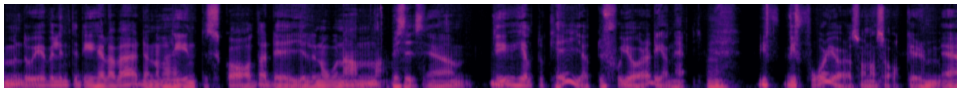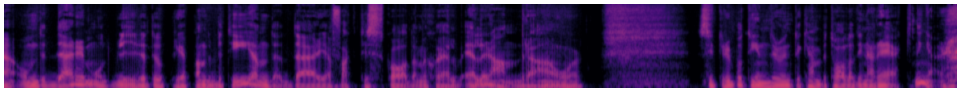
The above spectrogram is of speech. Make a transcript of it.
Ja, men då är väl inte det hela världen om Nej. det inte skadar dig eller någon annan. Precis. Ja, det är helt okej att du får göra det en helg. Mm. Vi, vi får göra sådana saker. Eh, om det däremot blir ett upprepande beteende där jag faktiskt skadar mig själv eller andra och Sitter du på Tinder och inte kan betala dina räkningar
